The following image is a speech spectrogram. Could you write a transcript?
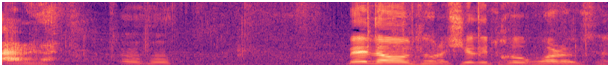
კარგად. აჰა. მე დავამთავრე შეკითხვა ხარ ვიცი.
